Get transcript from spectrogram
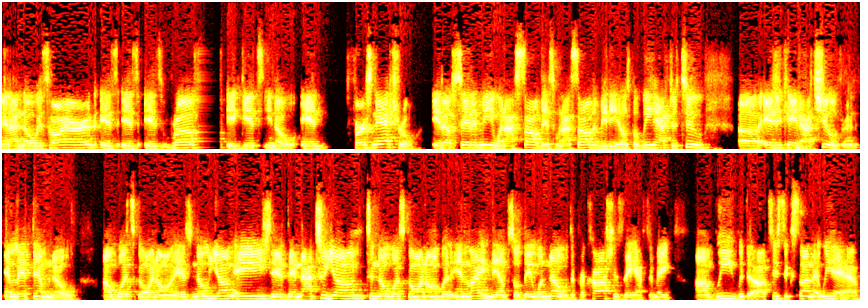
and I know it's hard, it's, it's, it's rough, it gets, you know, and first natural. It upset me when I saw this, when I saw the videos, but we have to too uh, educate our children and let them know um, what's going on. There's no young age, they're, they're not too young to know what's going on, but enlighten them so they will know the precautions they have to make. Um, we, with the autistic son that we have,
